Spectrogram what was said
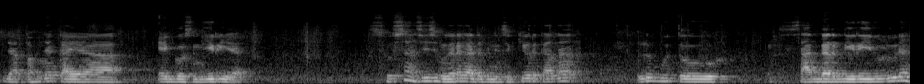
jatuhnya kayak ego sendiri ya. Susah sih sebenarnya ngadepin insecure karena lu butuh sadar diri dulu dah.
